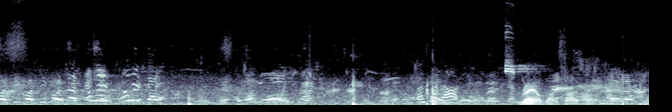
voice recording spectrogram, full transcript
going, keep guys. That's side.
